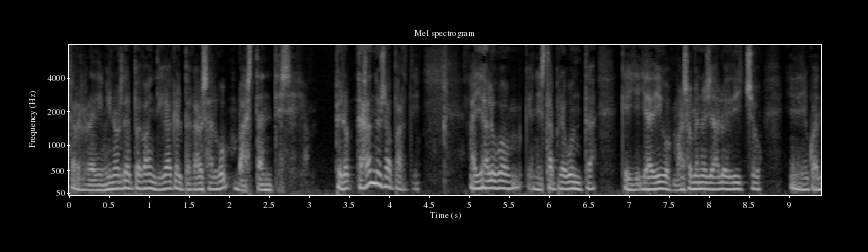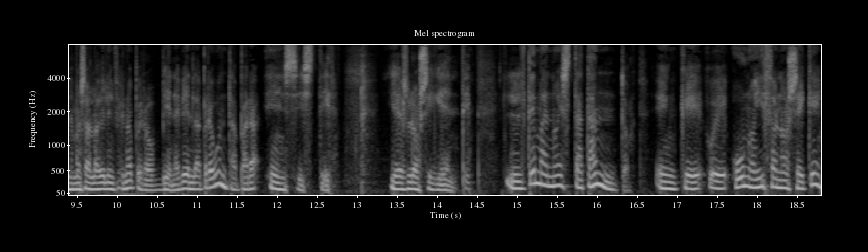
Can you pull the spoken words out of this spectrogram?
para redimirnos del pecado, indica que el pecado es algo bastante serio. Pero dejando eso aparte, hay algo en esta pregunta que ya digo, más o menos ya lo he dicho eh, cuando hemos hablado del infierno, pero viene bien la pregunta para insistir. Y es lo siguiente. El tema no está tanto en que eh, uno hizo no sé qué,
